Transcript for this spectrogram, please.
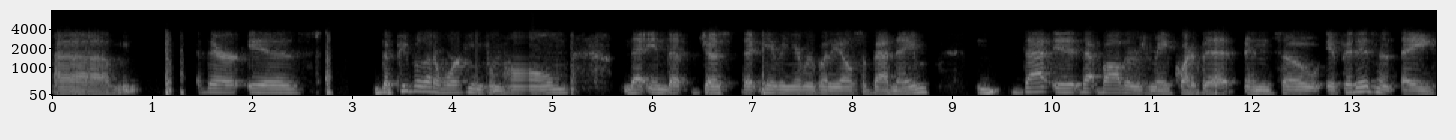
um, there is the people that are working from home that end up just that giving everybody else a bad name. That is that bothers me quite a bit. And so if it isn't a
